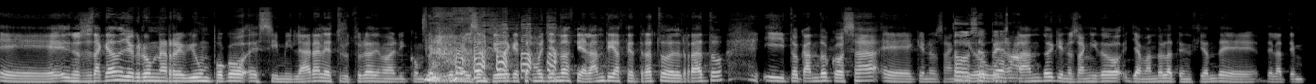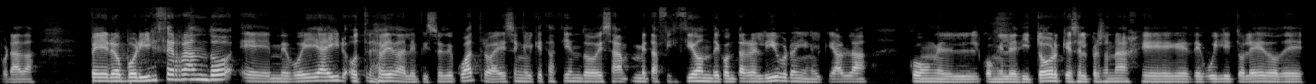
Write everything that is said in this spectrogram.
Eh, nos está quedando, yo creo, una review un poco eh, similar a la estructura de Maricón Perdido, en el sentido de que estamos yendo hacia adelante y hacia atrás todo el rato y tocando cosas eh, que nos han todo ido gustando y que nos han ido llamando la atención de, de la temporada. Pero por ir cerrando, eh, me voy a ir otra vez al episodio 4, a ese en el que está haciendo esa metaficción de contar el libro y en el que habla con el, editor, que es el personaje de Willy Toledo, de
